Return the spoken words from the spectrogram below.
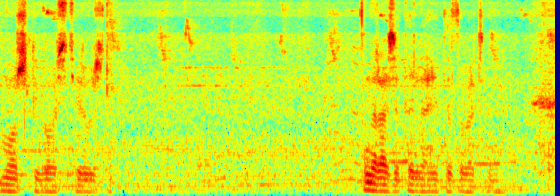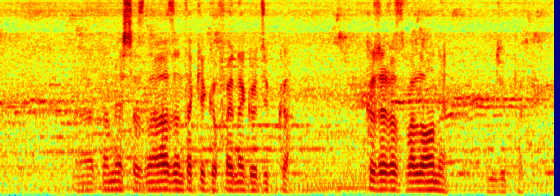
możliwości różnych. To na razie tyle i do zobaczenia. A tam jeszcze znalazłem takiego fajnego dzipka. Tylko, że rozwalony dzipek.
